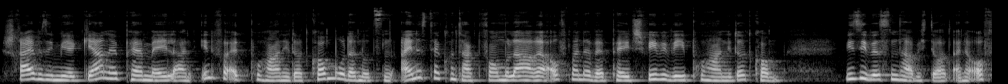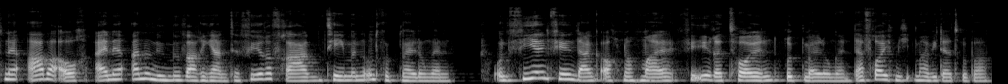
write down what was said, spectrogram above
schreiben Sie mir gerne per Mail an info@puhani.com oder nutzen eines der Kontaktformulare auf meiner Webpage www.puhani.com. Wie Sie wissen, habe ich dort eine offene, aber auch eine anonyme Variante für Ihre Fragen, Themen und Rückmeldungen. Und vielen, vielen Dank auch nochmal für Ihre tollen Rückmeldungen. Da freue ich mich immer wieder drüber.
